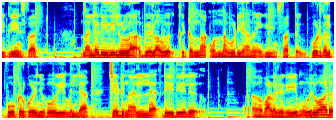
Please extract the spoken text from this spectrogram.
ഈ ഗ്രീൻ സ്പർട്ട്. നല്ല രീതിയിലുള്ള വിളവ് കിട്ടുന്ന ഒന്ന കൂടിയാണ് ഈ ഗ്രീൻ സ്പർട്ട്. കൂടുതൽ പൂക്കൾ കൊഴിഞ്ഞു പോവുകയുമില്ല. ചെടി നല്ല രീതിയിൽ വളരുകയും ഒരുപാട്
